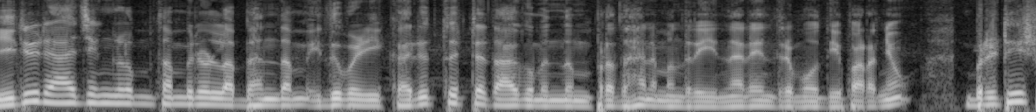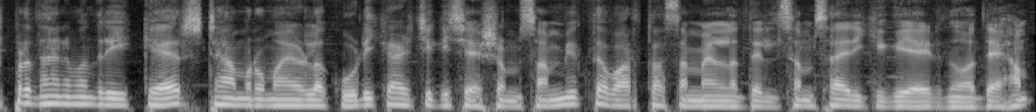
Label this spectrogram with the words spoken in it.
ഇരു രാജ്യങ്ങളും തമ്മിലുള്ള ബന്ധം ഇതുവഴി കരുത്തുറ്റതാകുമെന്നും പ്രധാനമന്ത്രി നരേന്ദ്രമോദി പറഞ്ഞു. ബ്രിട്ടീഷ് പ്രധാനമന്ത്രി കെയർ സ്റ്റാമറുമായുള്ള കൂടിക്കാഴ്ചയ്ക്ക് ശേഷം സംയുക്ത വാർത്താ സമ്മേളനത്തിൽ സംസാരിക്കുകയായിരുന്നു അദ്ദേഹം.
